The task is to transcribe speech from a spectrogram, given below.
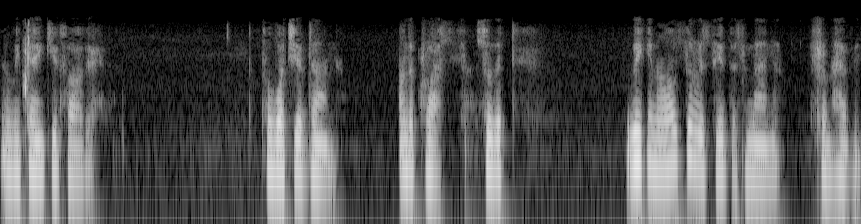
And we thank you, Father, for what you've done on the cross so that we can also receive this manna from heaven.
